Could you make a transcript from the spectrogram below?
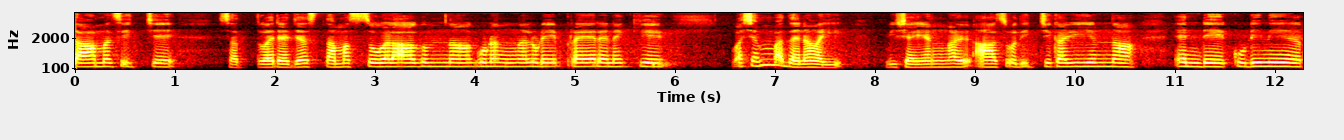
താമസിച്ച് സത്വരജസ്തമസ്സുകളാകുന്ന ഗുണങ്ങളുടെ പ്രേരണയ്ക്ക് വശംവദനായി വിഷയങ്ങൾ ആസ്വദിച്ച് കഴിയുന്ന എന്റെ കുടിനീർ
